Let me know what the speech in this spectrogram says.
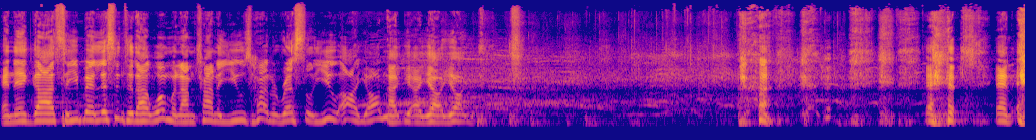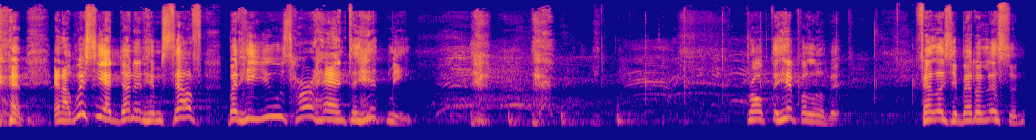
And then God said, you better listen to that woman. I'm trying to use her to wrestle you. Oh, y'all not, yeah, y'all, y'all. and, and, and I wish he had done it himself, but he used her hand to hit me. Broke the hip a little bit. Fellas, you better listen.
